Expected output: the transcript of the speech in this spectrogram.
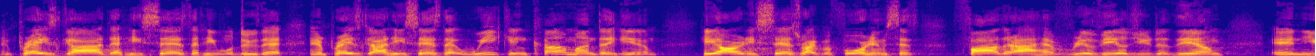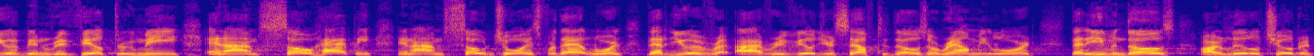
And praise God that He says that He will do that. And praise God He says that we can come unto Him. He already says right before Him, says, Father, I have revealed you to them and you have been revealed through me, and I am so happy and I am so joyous for that, Lord, that you have, I have revealed yourself to those around me, Lord, that even those, our little children,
